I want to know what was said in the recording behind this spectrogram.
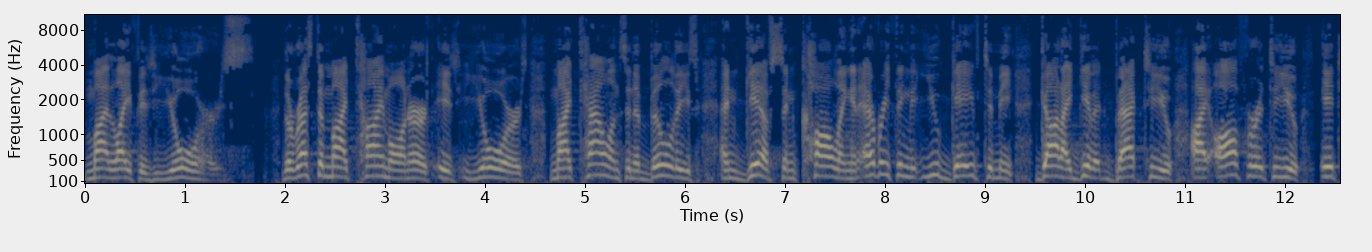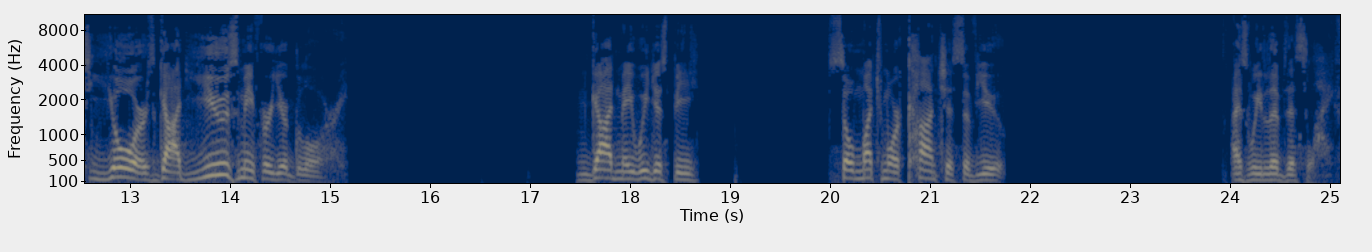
my life is yours. The rest of my time on earth is yours. My talents and abilities and gifts and calling and everything that you gave to me, God, I give it back to you. I offer it to you. It's yours. God, use me for your glory. And God, may we just be so much more conscious of you as we live this life.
